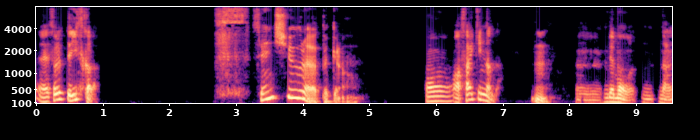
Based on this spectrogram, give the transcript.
えーそれっていつから？先週ぐらいだったっけな。ああ、最近なんだ。うん。うん。で、もう、な、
